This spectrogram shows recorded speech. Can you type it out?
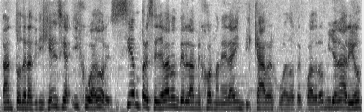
tanto de la dirigencia y jugadores. Siempre se llevaron de la mejor manera, indicaba el jugador de cuadro millonario,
